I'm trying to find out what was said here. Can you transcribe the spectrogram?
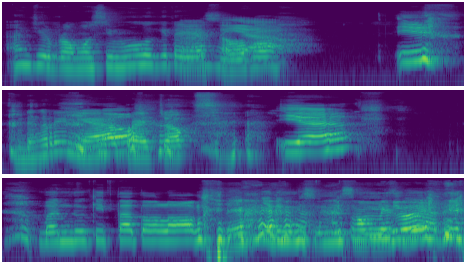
Anjir promosi mulu kita ya Ah, Gak apa-apa. Ih, Dengerin ya No. Precox iya. Bantu kita tolong. Jadi ngemis-ngemis banget ya.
